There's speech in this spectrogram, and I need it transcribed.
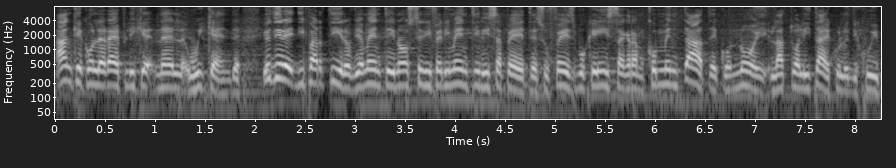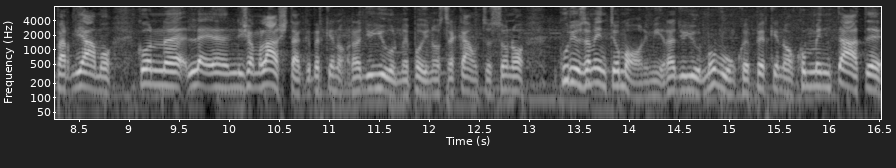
anche con le repliche nel weekend. Io direi di partire, ovviamente i nostri riferimenti li sapete, su Facebook e Instagram commentate con noi l'attualità e quello di cui parliamo con le- diciamo, l'hashtag, perché no, Radio Yulm e poi i nostri account sono curiosamente omonimi, Radio Yulm ovunque, perché no, commentate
